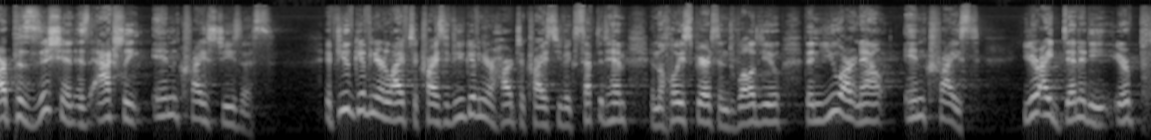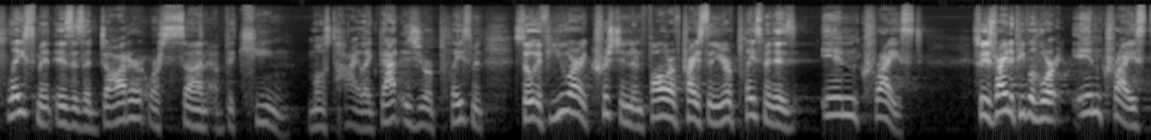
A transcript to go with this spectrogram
our position is actually in Christ Jesus. If you've given your life to Christ, if you've given your heart to Christ, you've accepted Him, and the Holy Spirit's indwelled you, then you are now in Christ. Your identity, your placement is as a daughter or son of the King Most High. Like that is your placement. So if you are a Christian and follower of Christ, then your placement is in Christ. So he's writing to people who are in Christ,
